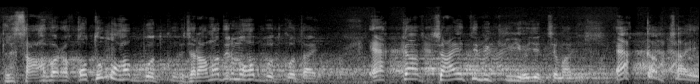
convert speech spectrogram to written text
তাহলে সাহাবারা কত মহব্বত করেছে, আর আমাদের মহব্বত কোথায়? এক কাপ চায়েতে বিক্রি হয়ে যাচ্ছে মানুষ এক কাপ চায়ে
